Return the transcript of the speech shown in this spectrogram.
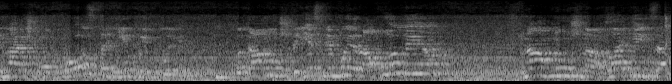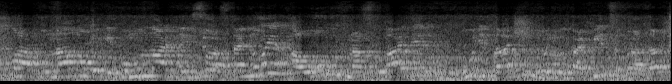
иначе мы просто не выплывем. Потому что если мы работаем, нам нужно платить зарплату, налоги, коммунальные и все остальное, а обувь на складе будет дальше только копиться, продаж.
